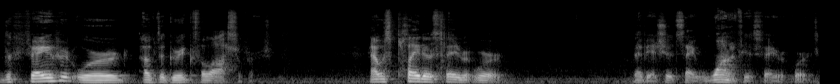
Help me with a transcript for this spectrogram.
the favorite word of the Greek philosophers. That was Plato's favorite word. Maybe I should say one of his favorite words.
